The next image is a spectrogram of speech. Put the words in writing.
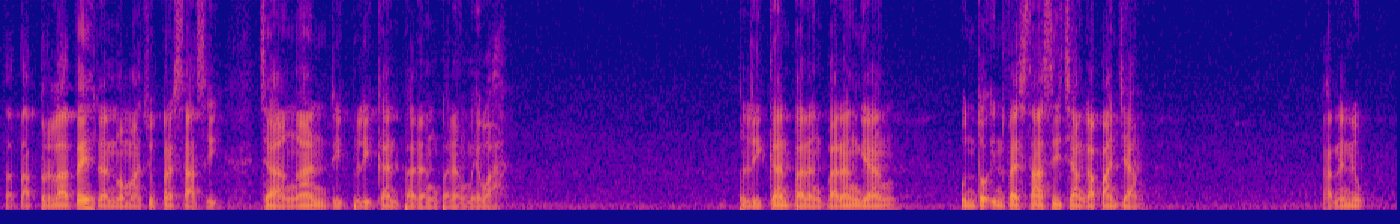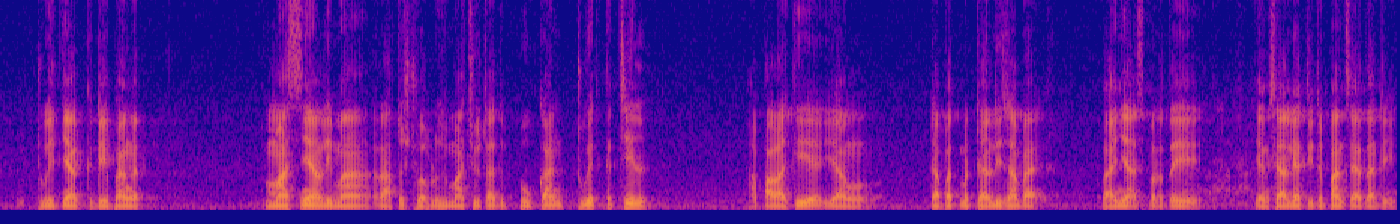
tetap berlatih dan memacu prestasi. Jangan dibelikan barang-barang mewah belikan barang-barang yang untuk investasi jangka panjang. Karena ini duitnya gede banget. Emasnya 525 juta itu bukan duit kecil. Apalagi yang dapat medali sampai banyak seperti yang saya lihat di depan saya tadi.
